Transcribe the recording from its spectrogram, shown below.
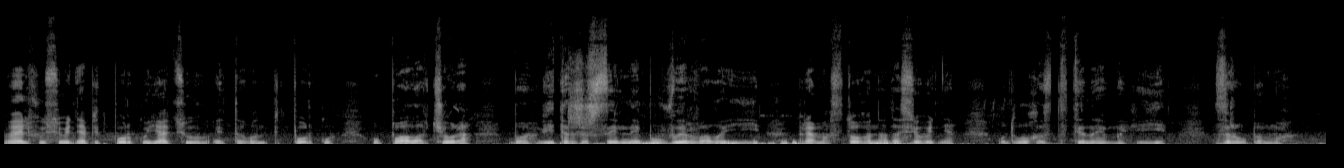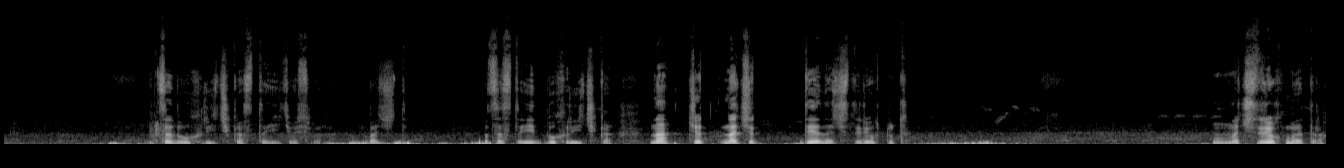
Ну, ельфу сьогодні підпорку, я цю это, вон, підпорку упала вчора, бо вітер же сильний був, вирвало її. Прямо з того треба сьогодні удвох з дитиною ми її зробимо. Це двохрічка стоїть, ось вона. Бачите? Оце стоїть двохрічка. На, чот... на чот... Де на чотирьох? Тут. Ну, на чотирьох метрах.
